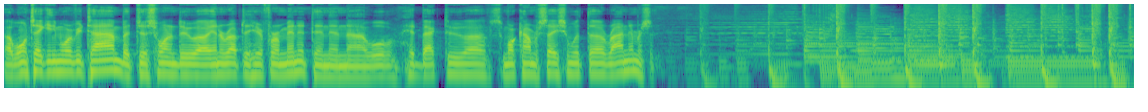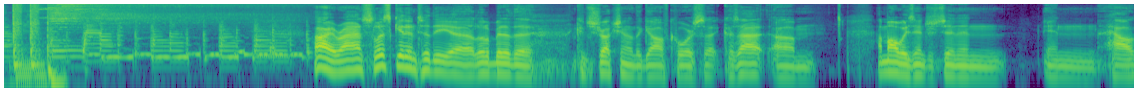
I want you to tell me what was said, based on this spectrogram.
I won't take any more of your time, but just wanted to uh, interrupt it here for a minute, and then uh, we'll head back to uh, some more conversation with Ryan Emerson. All right, Ryan. So let's get into the a little bit of the construction of the golf course because I. Um, I'm always interested in in how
